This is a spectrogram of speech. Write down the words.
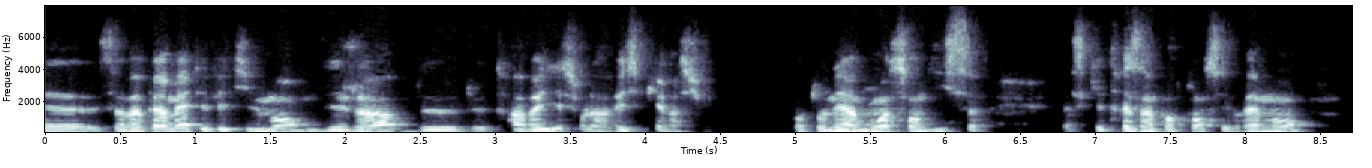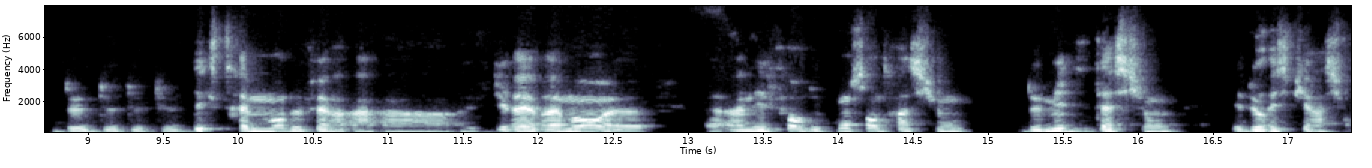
euh, ça va permettre effectivement déjà de, de, travailler sur la respiration. Quand on est à moins 110, ce qui est très important, c'est vraiment d'extrêmement de, faire un, je dirais vraiment euh, un effort de concentration, de méditation et de respiration.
